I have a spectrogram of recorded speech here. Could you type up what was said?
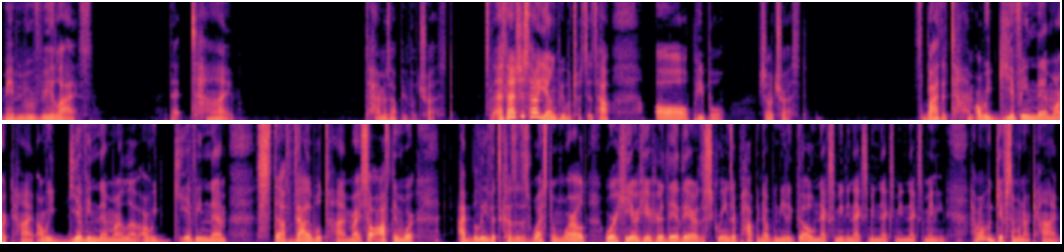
Maybe we realize that time, time is how people trust. It's not just how young people trust, it's how all people show trust. By the time. Are we giving them our time? Are we giving them our love? Are we giving them stuff, valuable time, right? So often we're, I believe it's because of this Western world. We're here, here, here, there, there. The screens are popping up. We need to go. Next meeting, next meeting, next meeting, next meeting. How about we give someone our time?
